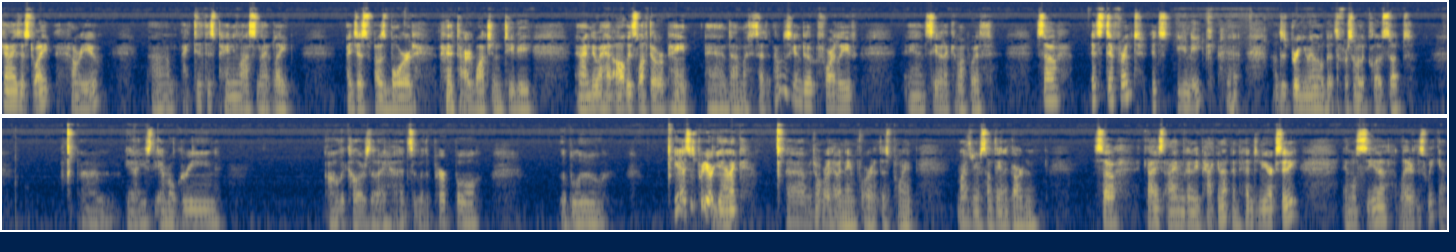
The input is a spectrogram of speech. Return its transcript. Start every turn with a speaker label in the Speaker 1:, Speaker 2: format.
Speaker 1: Guys, it's Dwight. How are you? Um, I did this painting last night late. I just, I was bored, tired watching TV, and I knew I had all this leftover paint, and um, I said, I'm just gonna do it before I leave and see what I come up with. So, it's different, it's unique. I'll just bring you in a little bit for some of the close-ups. Um, yeah, I used the emerald green, all the colors that I had, some of the purple, the blue. Yeah, this is pretty organic. Um, I don't really have a name for it at this point. Reminds me of something in the garden. So, guys, I'm going to be packing up and heading to New York City, and we'll see you later this weekend.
